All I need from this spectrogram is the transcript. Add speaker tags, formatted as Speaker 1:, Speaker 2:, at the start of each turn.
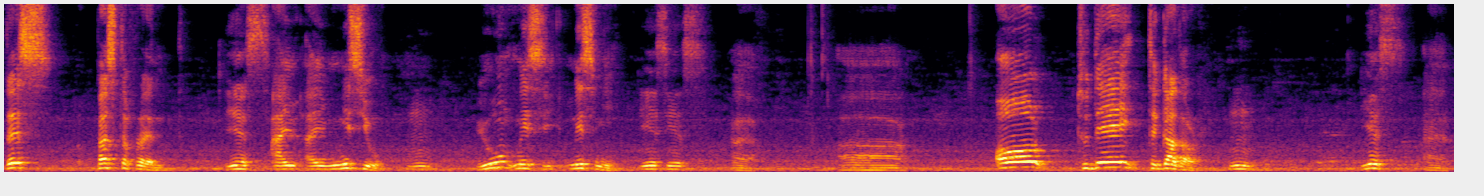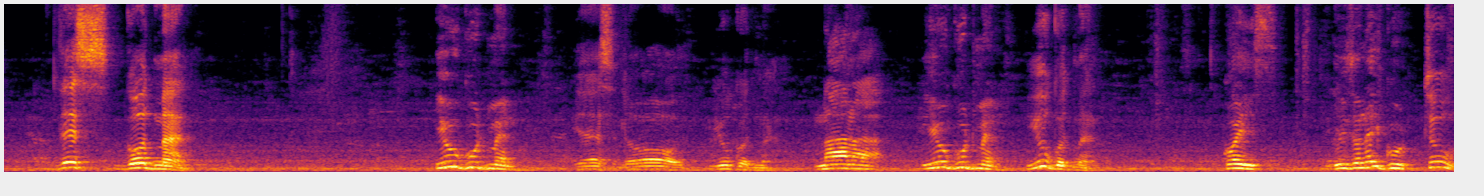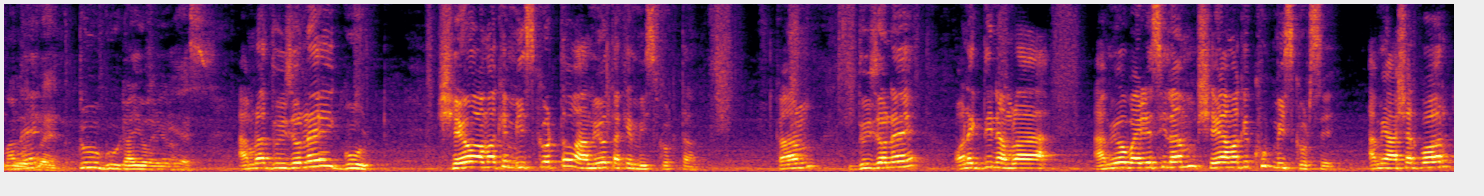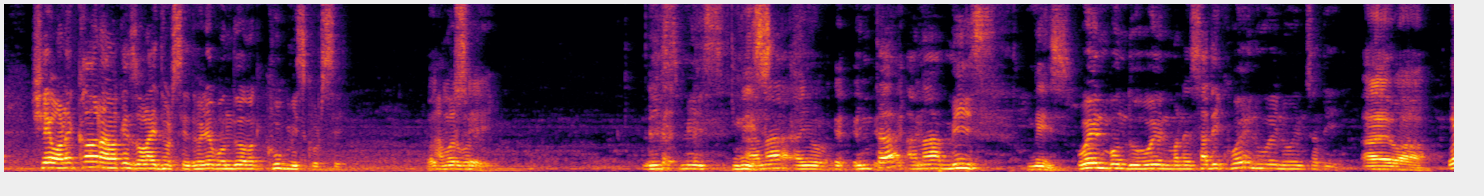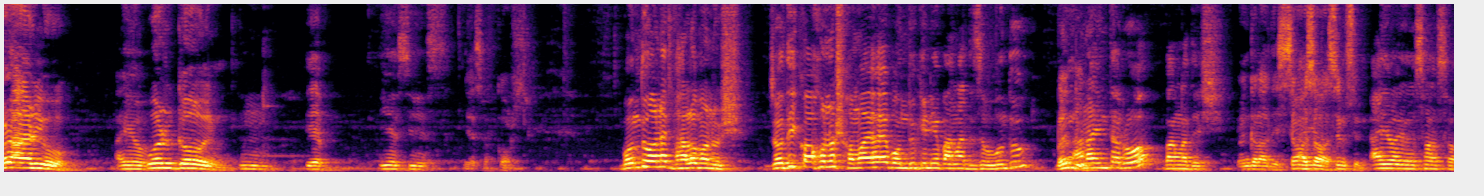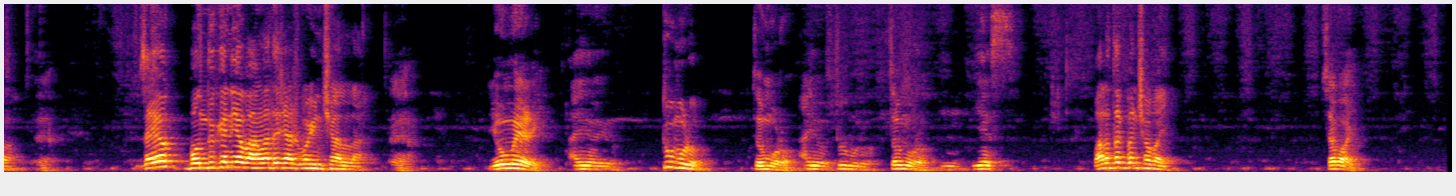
Speaker 1: this best friend
Speaker 2: yes.
Speaker 1: I i miss you.
Speaker 2: Mm.
Speaker 1: you miss miss me.
Speaker 2: Yes yes.
Speaker 1: Uh, uh, all today together.
Speaker 2: Mm. yes.
Speaker 1: Uh, this good man.
Speaker 2: You good man.
Speaker 1: Yes Lord. you good man.
Speaker 2: Nana you good man.
Speaker 1: You good man.
Speaker 2: Kois. দুইজনেই good মানে too good আইও আইও। আমরা দুইজনেই good সেও আমাকে miss করতো আমিও তাকে মিস করতাম। কারণ দুইজনে অনেক দিন আমরা আমিও বাইরে ছিলাম সে আমাকে খুব মিস করছে। আমি আসার পর সে অনেকক্ষণ আমাকে জড়াই ধরছে ধরে বন্ধু আমাকে খুব মিস করছে। আমার মিস মিস আনা ইন্তা আনা মিস
Speaker 1: Miss.
Speaker 2: ওয়েন বন্ধু ওয়েন মানে সাদিক ওয়েন ওয়েন ওয়েন সাদিক.
Speaker 1: Where are you?
Speaker 2: আইও
Speaker 1: Where you going?
Speaker 2: হুম
Speaker 1: Yep.
Speaker 2: Yes yes
Speaker 1: Yes, of course.
Speaker 2: বন্ধু অনেক ভালো মানুষ যদি কখনো সময় হয় বন্ধুকে নিয়ে বাংলাদেশ যাব বন্ধু? আনা ইন্তা রো Bangladesh
Speaker 1: Bangladesh. Sawa sawa simsim.
Speaker 2: IO I saw saw
Speaker 1: Yeah.
Speaker 2: যাই হোক বন্ধুকে নিয়ে বাংলাদেশ আসব ইনশাল্লাহ
Speaker 1: Yeah. You marry
Speaker 2: আইও আইও টুমুরো
Speaker 1: tomorrow.
Speaker 2: আইও টুমুরো
Speaker 1: Tomorrow.
Speaker 2: ইয়েস ভালো থাকবেন সবাই
Speaker 1: Sabay.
